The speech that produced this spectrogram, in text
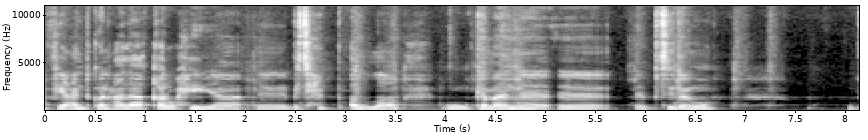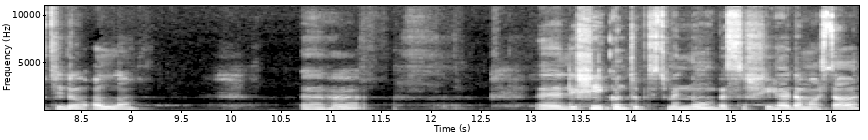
في عندكم علاقة روحية آه، بتحب الله وكمان بتدعوه بتدعو الله. أها. لشي كنتوا بتتمنوه بس الشي هذا ما صار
